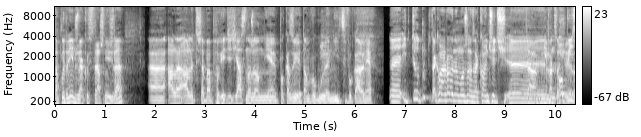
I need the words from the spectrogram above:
Ta płyta nie brzmi jakoś strasznie źle, e, ale, ale trzeba powiedzieć jasno, że on nie pokazuje tam w ogóle nic wokalnie. E, I tu tak naprawdę można zakończyć e, tak, nie ten opis.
